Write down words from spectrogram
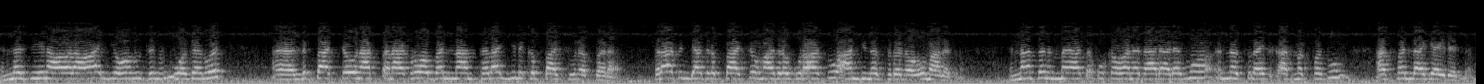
እነዚህን አወላዋይ የሆኑትን ወገኖች ልባቸውን አጠናክሮ በእናንተ ላይ ይልክባችሁ ነበረ። ፍርሃት እንዲያድርባቸው ማድረጉ ራሱ አንድ ነስር ነው ማለት ነው። እናንተን የማያጠቁ ከሆነ ታዲያ ደግሞ እነሱ ላይ ጥቃት መክፈቱም አስፈላጊ አይደለም።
